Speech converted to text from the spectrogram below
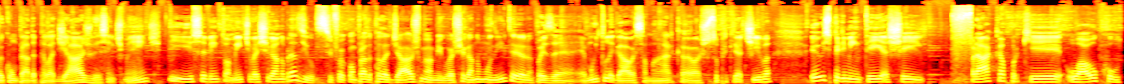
Foi comprada pela Diageo recentemente e isso eventualmente vai chegar no Brasil. Se for comprada pela Diageo, meu amigo, vai chegar no mundo inteiro. Pois é, é muito legal essa marca, eu acho super criativa. Eu experimentei e achei fraca porque o álcool,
